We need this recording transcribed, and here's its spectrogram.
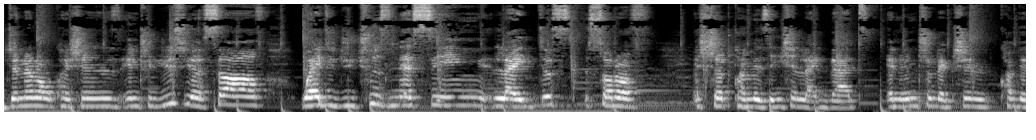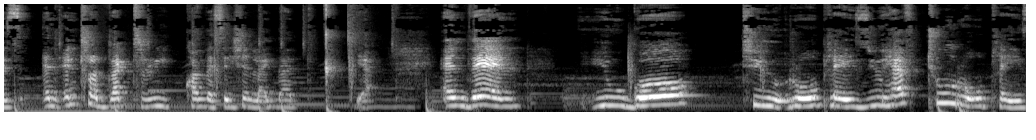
general questions introduce yourself why did you choose nursing? Like just sort of a short conversation like that an introduction convers an introductory conversation like that. Yeah. And then you go to role plays. You have two role plays.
